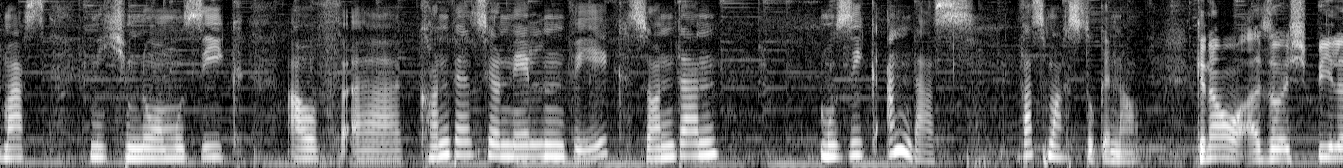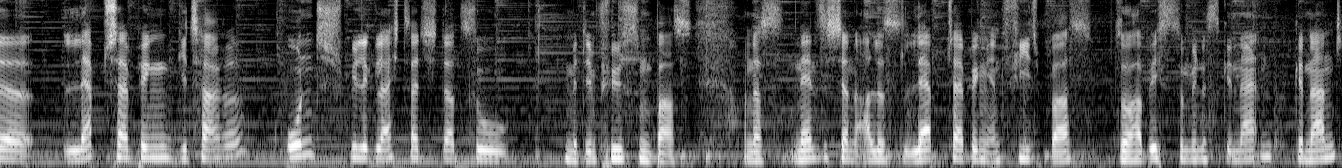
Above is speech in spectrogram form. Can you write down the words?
du machst nicht nur Musik auf äh, konventionellen Weg, sondern Musik anders. Was machst du genau? Genau, also ich spiele Lap-Tapping-Gitarre und spiele gleichzeitig dazu mit den Füßen Bass. Und das nennt sich dann alles Lap-Tapping and Feed Bass. So habe ich es zumindest genannt, genannt.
